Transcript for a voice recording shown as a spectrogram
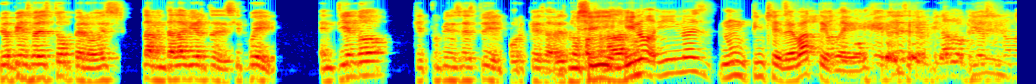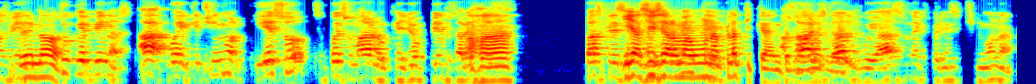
yo pienso esto, pero es la mental abierta de decir, güey, entiendo que tú piensas esto y el por qué, ¿sabes? No pasa sí, nada. y no, y no es un pinche debate, güey. que, tienes que opinar lo que yo, sino más bien, Sí, no. ¿tú qué opinas? Ah, güey, qué chingón. Y eso se puede sumar a lo que yo pienso, ¿sabes? Ajá. Vas creciendo Y así se arma una plática entre Ajá, los dos, güey. haz una experiencia chingona.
